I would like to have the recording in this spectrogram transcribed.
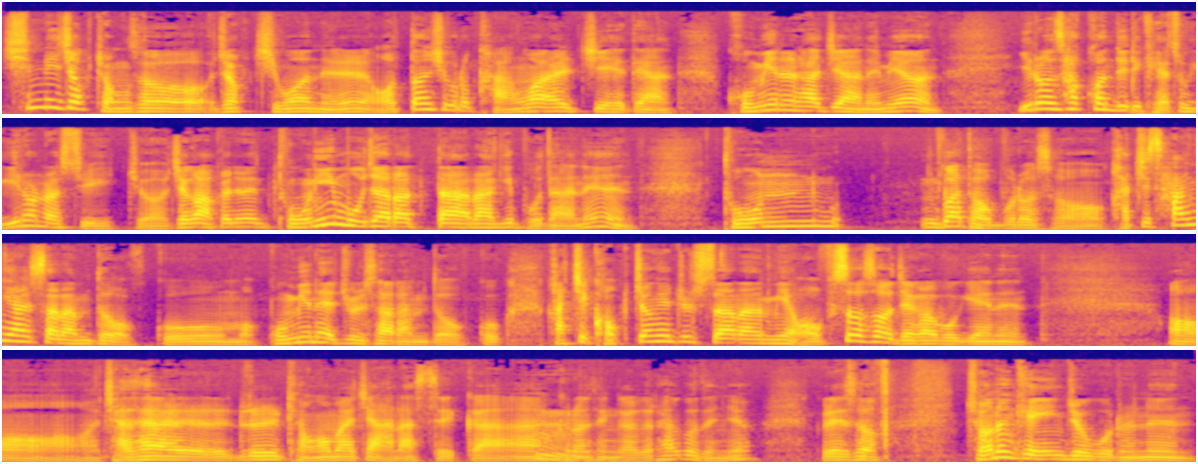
심리적 정서적 지원을 어떤 식으로 강화할지에 대한 고민을 하지 않으면 이런 사건들이 계속 일어날 수 있죠. 제가 아까 전에 돈이 모자랐다라기보다는 돈 과 더불어서 같이 상의할 사람도 없고 뭐 고민해 줄 사람도 없고 같이 걱정해 줄 사람이 없어서 제가 보기에는 어, 자살을 경험하지 않았을까 음. 그런 생각을 하거든요. 그래서 저는 개인적으로는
